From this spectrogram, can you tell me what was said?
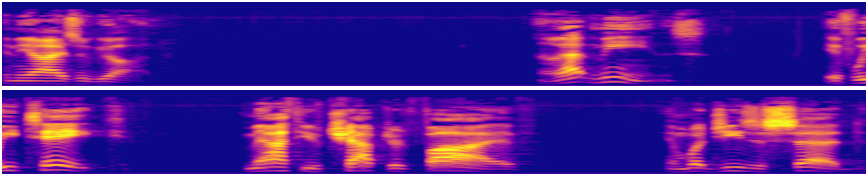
in the eyes of God. Now that means if we take Matthew chapter 5 and what Jesus said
